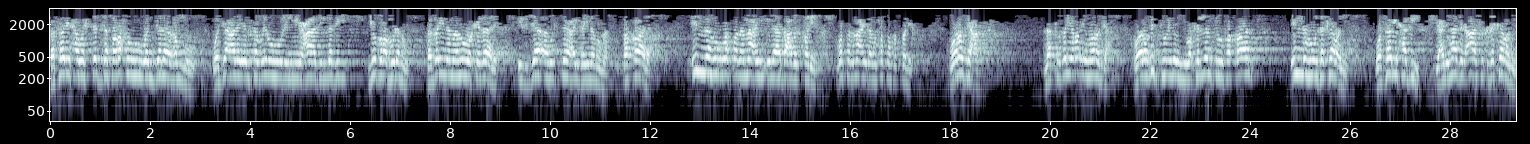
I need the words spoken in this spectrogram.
ففرح واشتد فرحه وانجلى غمه وجعل ينتظره للميعاد الذي يضرب له. فبينما هو كذلك إذ جاءه الساعي بينهما فقال إنه وصل معي إلى بعض الطريق وصل معي إلى منتصف الطريق. ورجع لكن غير رأيه ورجع. ورغبت إليه وكلمته فقال إنه ذكرني وفرح بي. يعني هذا العاشق ذكرني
